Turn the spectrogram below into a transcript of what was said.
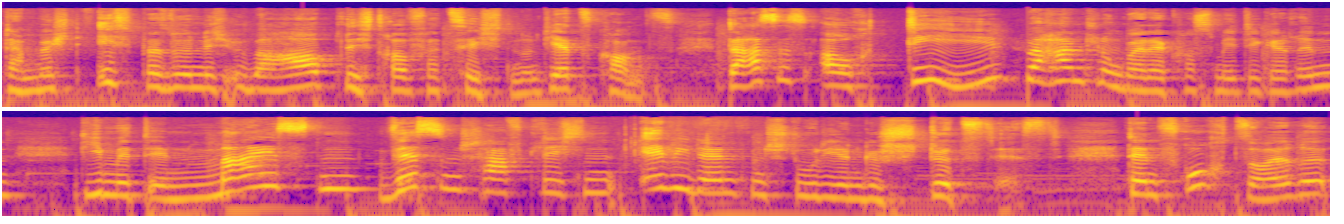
da möchte ich persönlich überhaupt nicht drauf verzichten. Und jetzt kommt's. Das ist auch die Behandlung bei der Kosmetikerin, die mit den den meisten wissenschaftlichen, evidenten Studien gestützt ist. Denn Fruchtsäure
